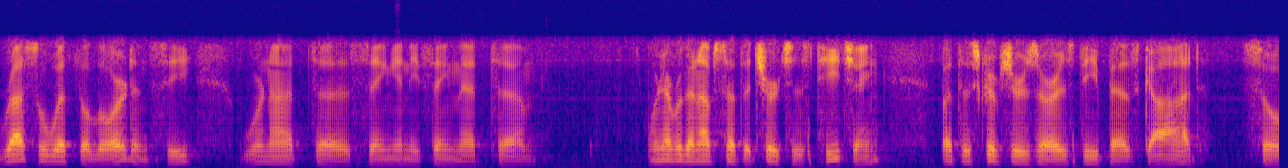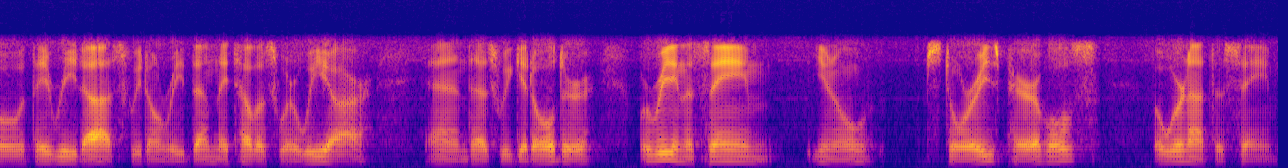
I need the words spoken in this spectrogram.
wrestle with the Lord and see. We're not uh, saying anything that um, we're never going to upset the church's teaching, but the scriptures are as deep as God. So they read us, we don't read them. They tell us where we are. And as we get older, we're reading the same, you know, stories, parables, but we're not the same.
